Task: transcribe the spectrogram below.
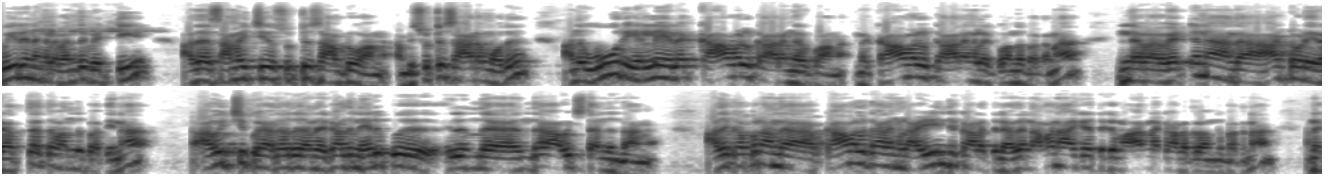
உயிரினங்களை வந்து வெட்டி அதை சமைச்சு சுட்டு சாப்பிடுவாங்க. அப்படி சுட்டு சாடும் போது அந்த ஊர் எல்லையில காவல்காரங்க இருப்பாங்க. இந்த காவல்காரங்களுக்கு வந்து பார்த்தோன்னா இந்த வெட்டின அந்த ஆட்டோடைய ரத்தத்தை வந்து பார்த்தீங்கன்னா அவிச்சு அதாவது அந்த காலத்து நெருப்பு இருந்த இருந்தா அவிச்சு தந்துருந்தாங்க. அதுக்கப்புறம் அந்த காவல்காரங்கள் அழிந்த காலத்துல அதாவது நவநாயகத்துக்கு மாறின காலத்துல வந்து பார்த்தோன்னா அந்த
